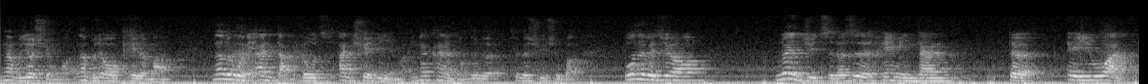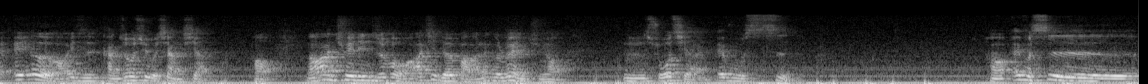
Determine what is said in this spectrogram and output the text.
那不就选完，那不就 OK 了吗？那如果你按打勾，按确定嘛，应该看得懂这个这个叙述吧？不过特别注意哦，range 指的是黑名单的 A one、A 二哈，一直 Ctrl Shift 向下，好，然后按确定之后啊，记得把那个 range 哈，嗯，锁起来，F 四，好，F 四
